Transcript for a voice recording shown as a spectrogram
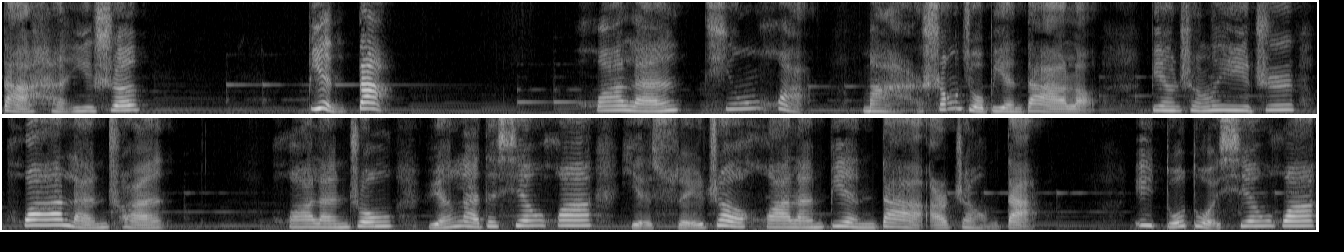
大喊一声：“变大！”花篮听话，马上就变大了，变成了一只花篮船。花篮中原来的鲜花也随着花篮变大而长大，一朵朵鲜花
